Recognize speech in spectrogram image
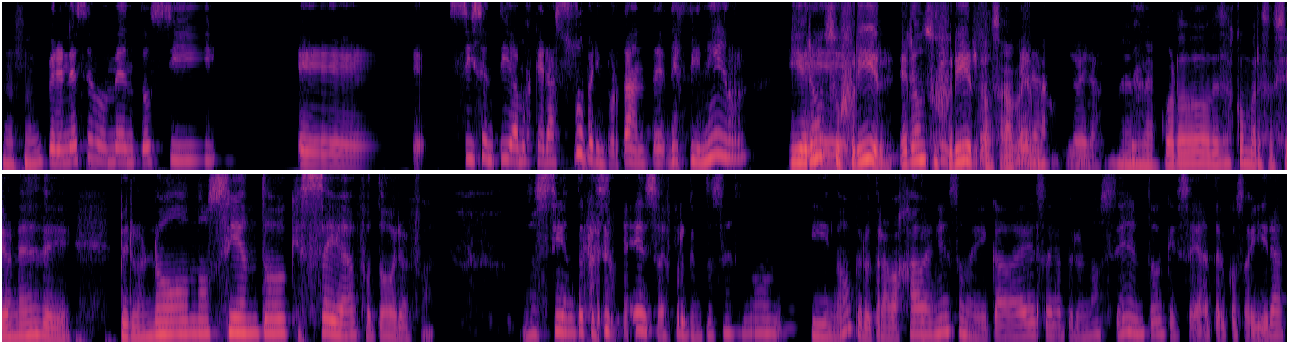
Ujú. Pero en ese momento sí, eh, eh, sí sentíamos que era súper importante definir, Y era un eh, sufrir, era un sí, sufrir, o sea, me- era, me, lo era. me acuerdo de esas conversaciones de, pero no, no siento que sea fotógrafa, no siento que sea eso, es porque entonces no, y no, pero trabajaba en eso, me dedicaba a eso, era, pero no siento que sea tal cosa, y era,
